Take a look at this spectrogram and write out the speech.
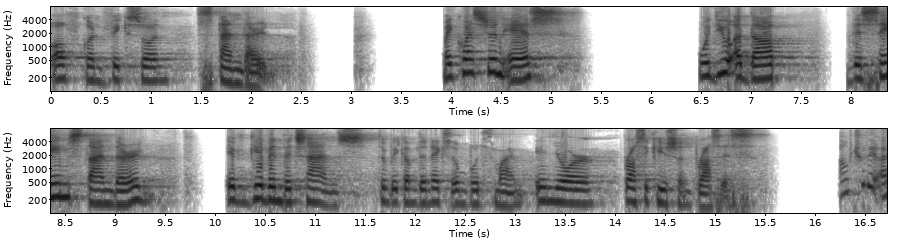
of conviction standard. My question is, would you adopt the same standard if given the chance to become the next ombudsman in your prosecution process? Actually, I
